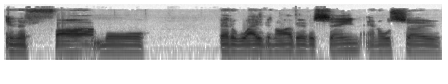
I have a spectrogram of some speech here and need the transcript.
in a far more better way than I've ever seen, and also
